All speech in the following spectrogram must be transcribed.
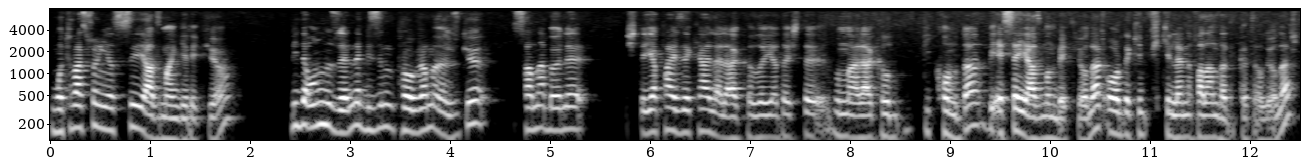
motivasyon yazısı yazman gerekiyor. Bir de onun üzerine bizim programa özgü sana böyle işte yapay zeka ile alakalı ya da işte bununla alakalı bir konuda bir essay yazmanı bekliyorlar. Oradaki fikirlerine falan da dikkate alıyorlar.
